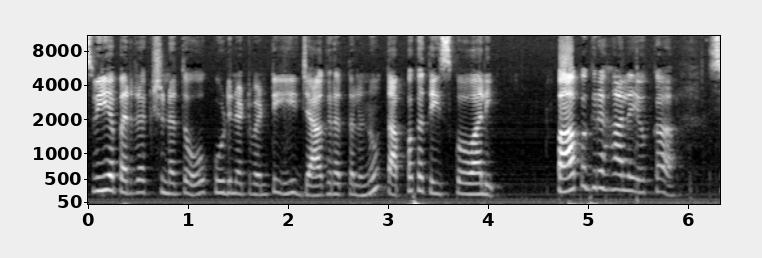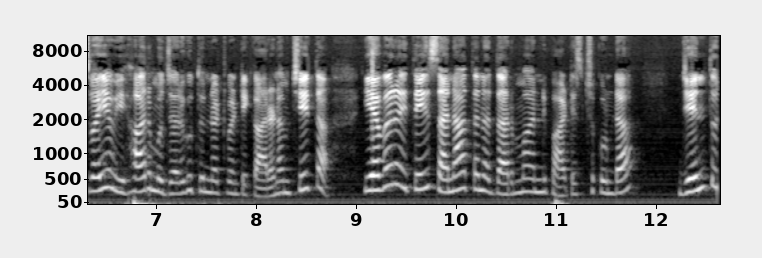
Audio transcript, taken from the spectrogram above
స్వీయ పరిరక్షణతో కూడినటువంటి జాగ్రత్తలను తప్పక తీసుకోవాలి. పాపగ్రహాల యొక్క స్వయ విహారము జరుగుతున్నటువంటి కారణం చేత ఎవరైతే సనాతన ధర్మాన్ని పాటించకుండా జంతు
